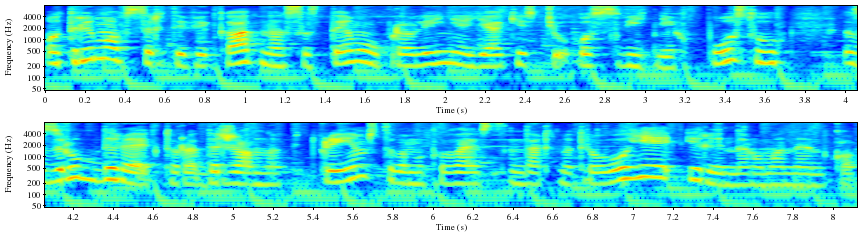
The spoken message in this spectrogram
отримав сертифікат на систему управління якістю освітніх послуг з рук директора державного підприємства Миколаїв стандарт метрологія Ірини Романенко.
